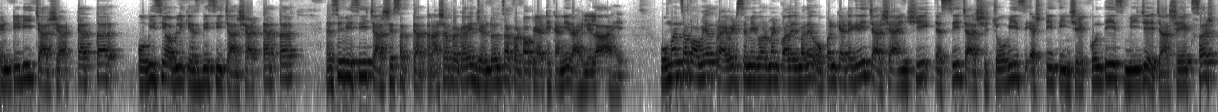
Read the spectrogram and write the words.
एन टी डी चारशे अठ्ठ्याहत्तर OBC oblique S B C चारशे अठ्ठ्याहत्तर एस सी बी सी चारशे सत्त्याहत्तर अशा प्रकारे जनरलचा कट ऑफ या ठिकाणी राहिलेला आहे. वुमनचा पाहूयात. प्रायव्हेट सेमी गव्हर्नमेंट कॉलेजमध्ये ओपन कॅटेगरी चारशे ऐंशी एस सी चारशे चोवीस एस टी तीनशे एकोणतीस बी जे चारशे एकसष्ट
